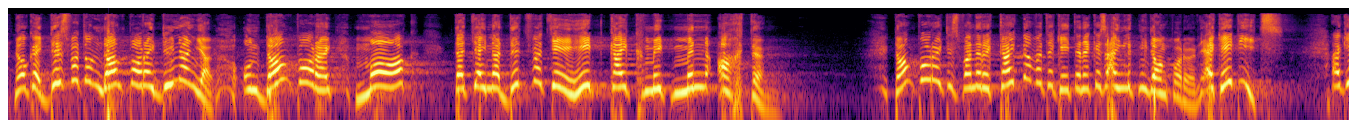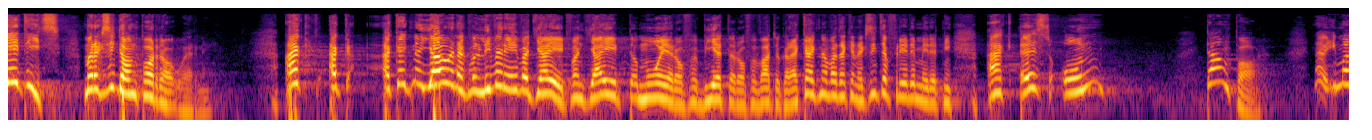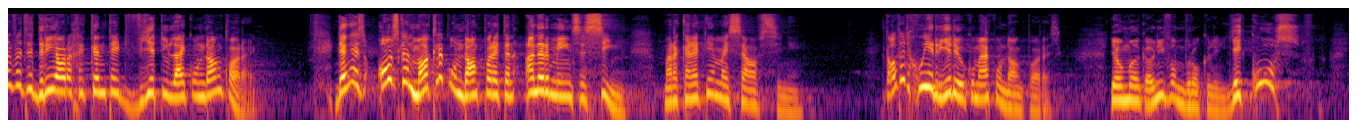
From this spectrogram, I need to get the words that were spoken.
nou oké, okay, dis wat ondankbaarheid doen aan jou. Ondankbaarheid maak dat jy na dit wat jy het kyk met minagting. Dankbaarheid is wanneer ek kyk na wat ek het en ek is eintlik nie dankbaar oor nie. Ek het iets. Ek het iets, maar ek is nie dankbaar daaroor nie. Ek ek ek kyk na jou en ek wil liewer hê wat jy het want jy het 'n mooier of 'n beter of 'n wat ook al. Ek kyk na wat ek en ek is nie tevrede met dit nie. Ek is ondankbaar. Nou iemand wat 'n 3-jarige kind het, weet hoe lyk ondankbaarheid. Ding is ons kan maklik ondankbaarheid in ander mense sien, maar ek kan dit nie in myself sien nie. Ek het altyd goeie rede hoekom ek ondankbaar is. Jou maar ek hou nie van broccoli nie. Jy kos.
